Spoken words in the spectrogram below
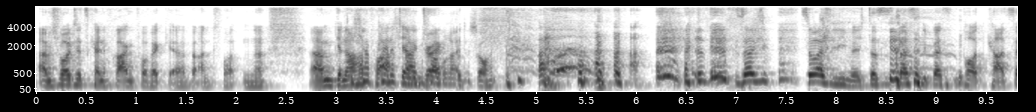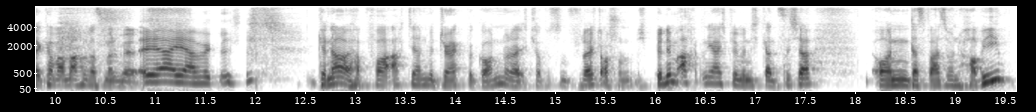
ähm, ich wollte jetzt keine Fragen vorweg äh, beantworten. Ne? Ähm, genau, Ich habe hab vor keine acht Jahren Drag Fragen begonnen. Das ist, Solche, sowas liebe ich. Das, ist, das sind die besten Podcasts. Da kann man machen, was man will. ja, ja, wirklich. Genau, ich habe vor acht Jahren mit Drag begonnen. Oder ich glaube, es sind vielleicht auch schon, ich bin im achten Jahr, ich bin mir nicht ganz sicher. Und das war so ein Hobby,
